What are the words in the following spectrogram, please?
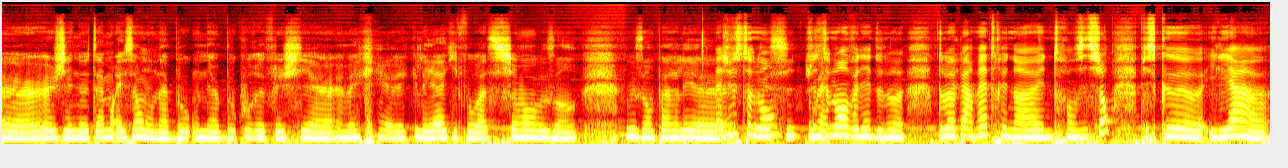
Euh, j'ai notamment et ça on en a beau- on a beaucoup réfléchi euh, avec avec Léa qui pourra sûrement vous en vous en parler euh, Bah, justement, aussi. Justement, vous venez de me, de me permettre une, une transition, puisque il y a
